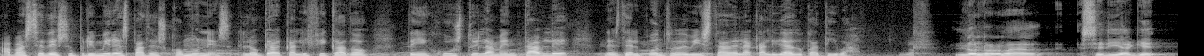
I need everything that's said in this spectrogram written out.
a base de suprimir espacios comunes, lo que ha calificado de injusto y la desde el punto de vista de la calidad educativa. Lo normal sería que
